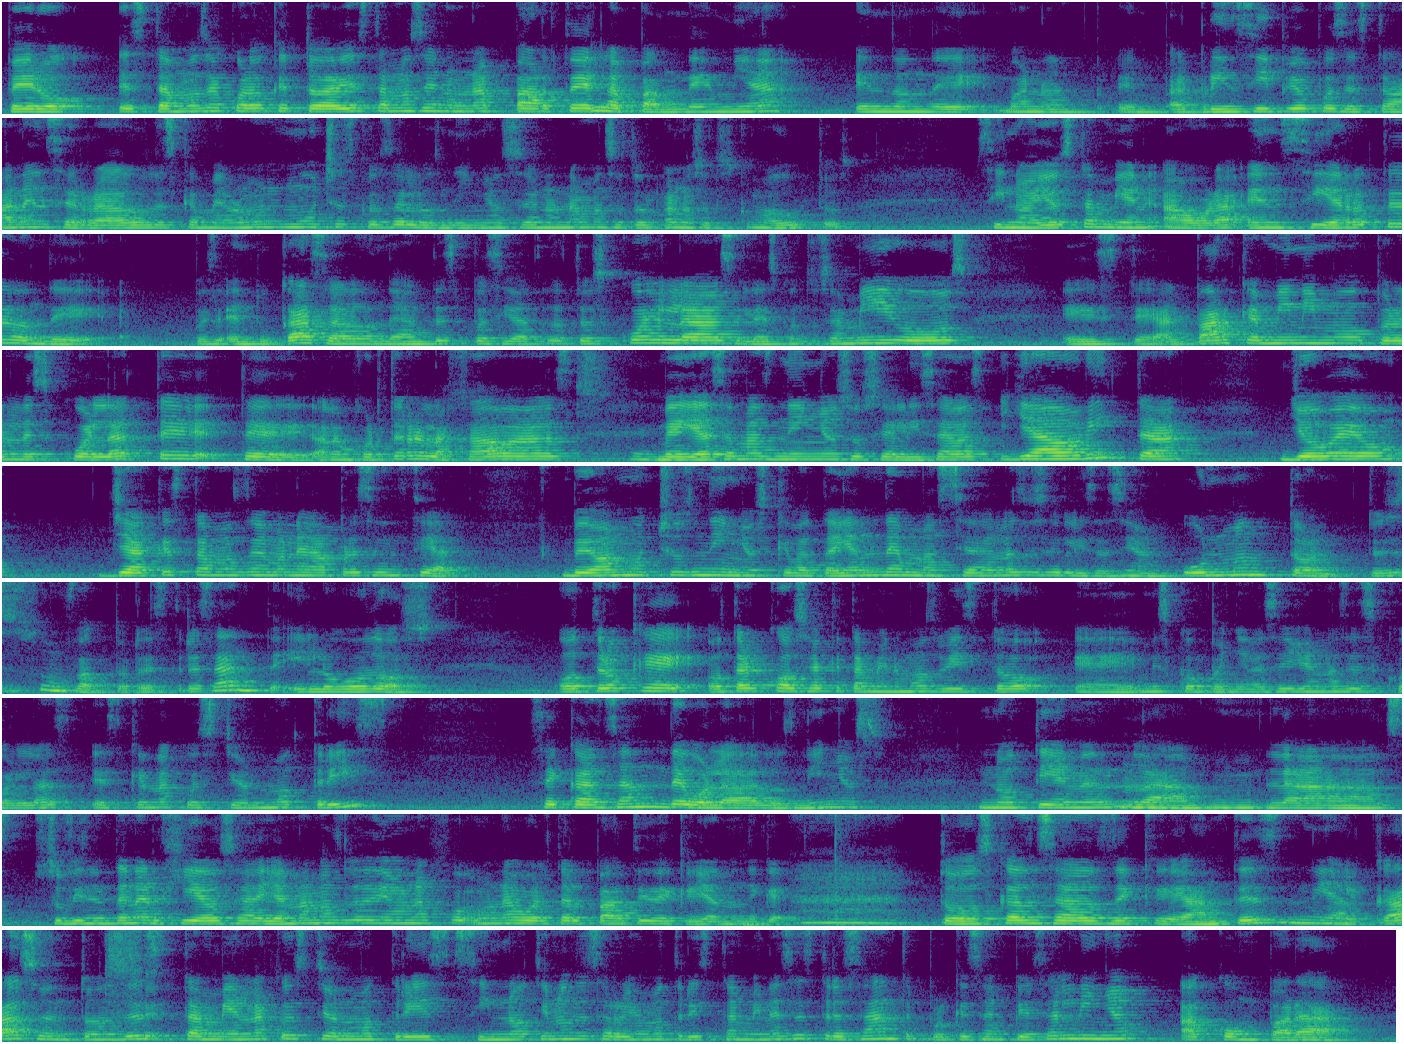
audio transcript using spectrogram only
pero estamos de acuerdo que todavía estamos en una parte de la pandemia en donde, bueno, al principio pues estaban encerrados, les cambiaron muchas cosas a los niños, no nada más a nosotros como adultos, sino ellos también ahora enciérrate donde, pues en tu casa, donde antes pues ibas a tu escuela, salías con tus amigos, este, al parque mínimo, pero en la escuela te, te a lo mejor te relajabas, veías a más niños, socializabas, y ahorita yo veo ya que estamos de manera presencial, veo a muchos niños que batallan demasiado en la socialización, un montón. Entonces es un factor estresante. Y luego dos, otro que, otra cosa que también hemos visto eh, mis compañeras y yo en las escuelas es que en la cuestión motriz se cansan de volada los niños. No tienen la, la, suficiente energía, o sea, ya nada más le dio una, una vuelta al patio de que ya no ni que todos cansados de que antes ni al caso. Entonces también la cuestión motriz, si no tiene un desarrollo motriz, también es estresante porque se empieza el niño a comparar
